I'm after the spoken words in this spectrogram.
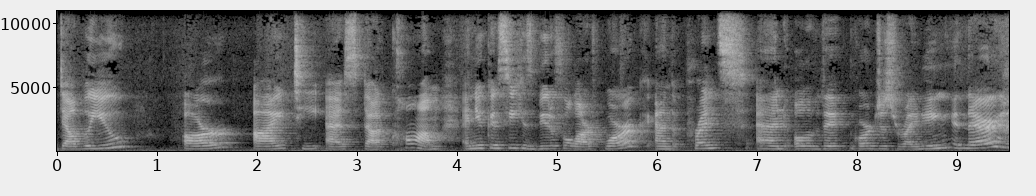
W R I T S.com. And you can see his beautiful artwork and the prints and all of the gorgeous writing in there.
